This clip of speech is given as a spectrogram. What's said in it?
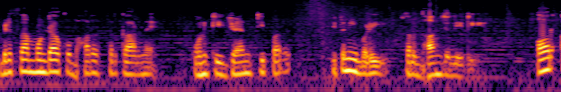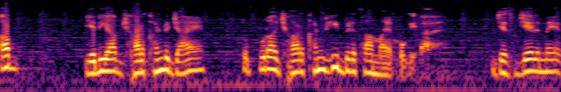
बिरसा मुंडा को भारत सरकार ने उनकी जयंती पर इतनी बड़ी श्रद्धांजलि दी। और अब यदि आप झारखंड जाएँ तो पूरा झारखंड ही बिरसामय हो गया है, जिस जेल में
